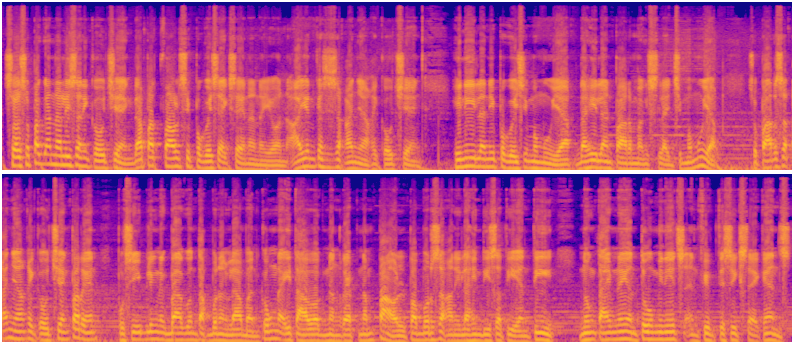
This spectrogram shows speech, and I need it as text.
So sa pag-analisa ni Coach Yang, dapat foul si Pugoy sa eksena na yon. Ayon kasi sa kanya kay Coach Yang, hinila ni Pugoy si Mamuyak dahilan para mag-slide si Mamuyak. So para sa kanya, kay Coach Yang pa rin, posibleng nagbago ang takbo ng laban kung naitawag ng rep ng foul pabor sa kanila hindi sa TNT. Nung time na yon 2 minutes and 56 seconds.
